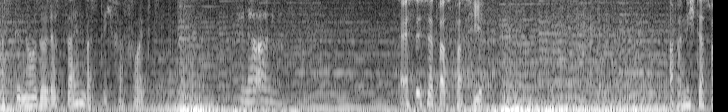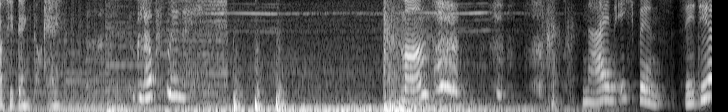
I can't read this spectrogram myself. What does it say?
Was genau soll das sein, was dich verfolgt? Keine Ahnung. Es ist etwas passiert. Aber nicht das, was sie denkt, okay? Du glaubst mir nicht. Mom? Nein, ich bin's. Seht ihr,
